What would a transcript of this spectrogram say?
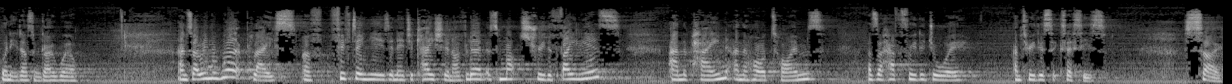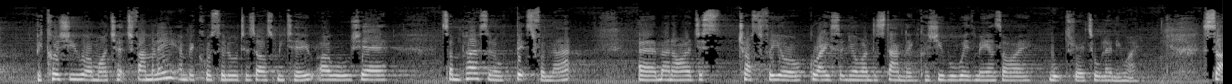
when it doesn't go well. And so, in the workplace of 15 years in education, I've learnt as much through the failures and the pain and the hard times as I have through the joy and through the successes. So, because you are my church family and because the Lord has asked me to, I will share some personal bits from that. Um, and I just trust for your grace and your understanding because you were with me as I walked through it all anyway. So,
